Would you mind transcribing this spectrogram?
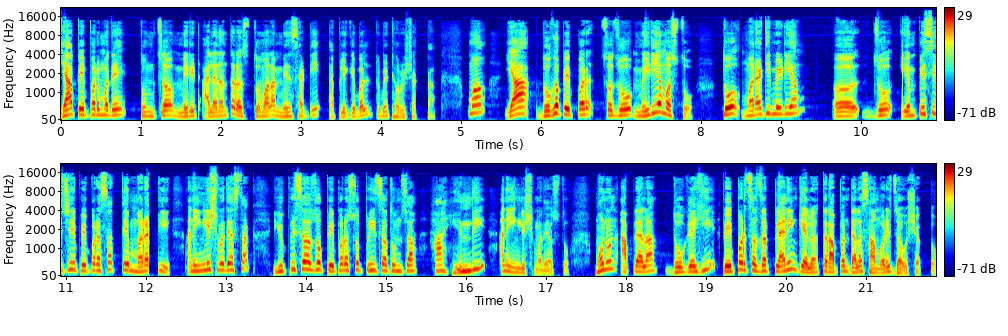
ह्या पेपरमध्ये तुमचं मेरिट आल्यानंतरच तुम्हाला मेन्ससाठी ॲप्लिकेबल तुम्ही ठरू शकता. मग या दोघं पेपरचा जो मीडियम असतो तो मराठी मीडियम जो एमपीएससीचे पेपर असतात ते मराठी आणि इंग्लिशमध्ये असतात. युपीचा जो पेपर असतो प्रीचा तुमचा हा हिंदी आणि इंग्लिशमध्ये असतो. म्हणून आपल्याला दोघंही पेपरचं जर प्लॅनिंग केलं तर आपण त्याला सामोरे जाऊ शकतो.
